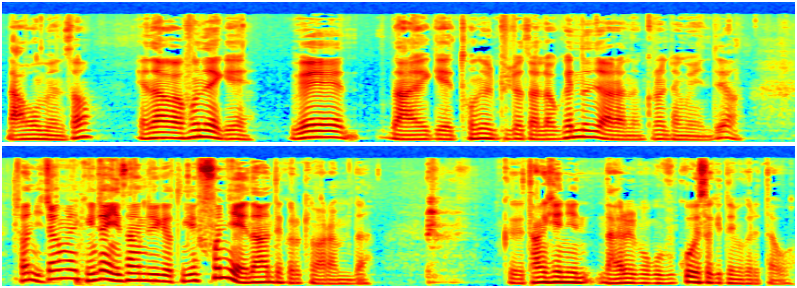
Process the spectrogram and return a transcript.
나오면서 에나가 훈에게 왜 나에게 돈을 빌려달라고 했느냐라는 그런 장면인데요. 전 이 장면이 굉장히 인상적이었던 게 훈이 에나한테 그렇게 말합니다. 그 당신이 나를 보고 웃고 있었기 때문에 그랬다고.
